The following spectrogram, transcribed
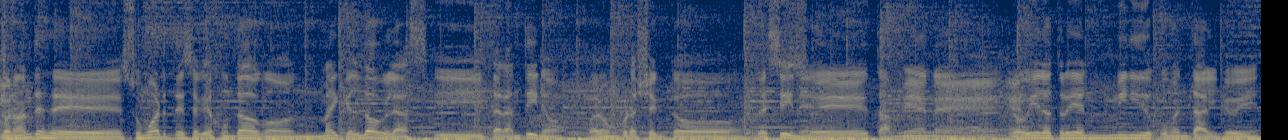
Bueno, antes de su muerte se había juntado con Michael Douglas y Tarantino para un proyecto de cine. Sí, también eh, Lo vi el otro día en un mini documental que vi.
